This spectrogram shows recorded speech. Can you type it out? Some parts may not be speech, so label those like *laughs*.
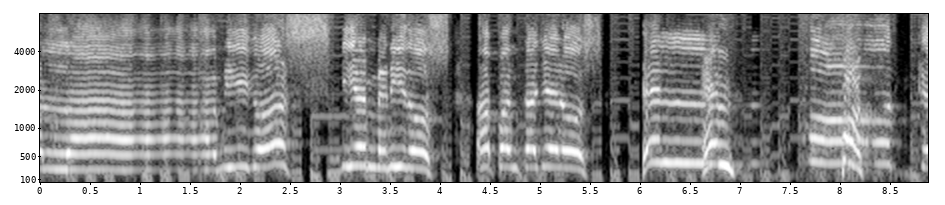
hola, amigos. Bienvenidos a Pantalleros, el, el podcast.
